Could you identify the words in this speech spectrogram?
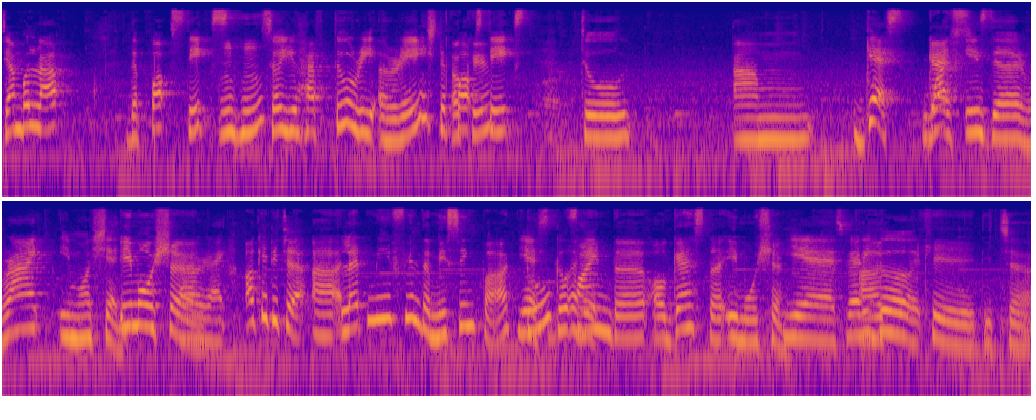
jumbled up the pop sticks. Mhm. So you have to rearrange the pop Okay. sticks to um, guess Guess. What is the right emotion? Emotion. Alright. Okay, teacher. Uh, let me fill the missing part Yes, to go ahead. find the or guess the emotion. yes, very good. Okay, teacher.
